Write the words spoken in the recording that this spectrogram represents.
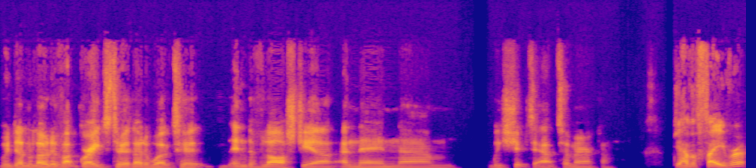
we done a load of upgrades to it, a load of work to it end of last year, and then um, we shipped it out to America. Do you have a favourite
